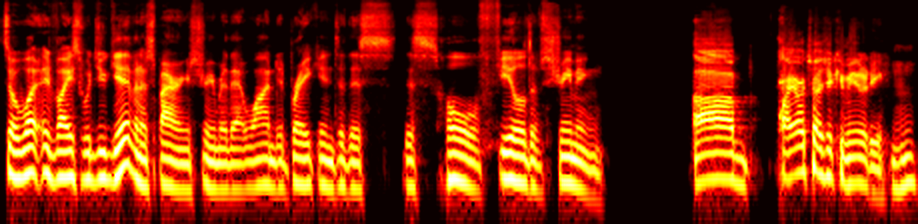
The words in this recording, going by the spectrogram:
So, what advice would you give an aspiring streamer that wanted to break into this this whole field of streaming? Um, prioritize your community. Mhm.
